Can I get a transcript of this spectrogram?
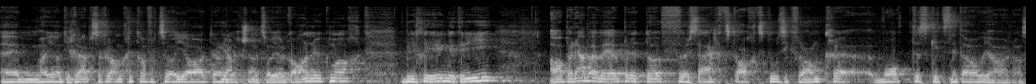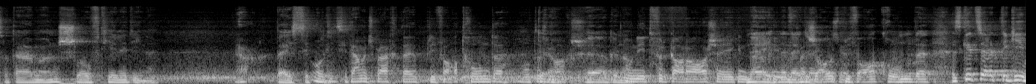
Ähm, ich hatte die Krebserkrankung vor zwei Jahren, dann Ja. habe ich schnell zwei Jahre gar nichts gemacht. Da bin ich ein bisschen rein. Aber eben, wenn jemand für 60'000, 80'000 Franken will, das gibt es nicht alle Jahre. Also der Mensch läuft hier nicht rein. Ja. Basically. Und sind dementsprechend äh, Privatkunden, die das Genau. machst? Ja, genau. Und nicht für Garagen irgendwelche Nein, nein, nein, das ist alles? Privatkunden. Es gibt solche, die, die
